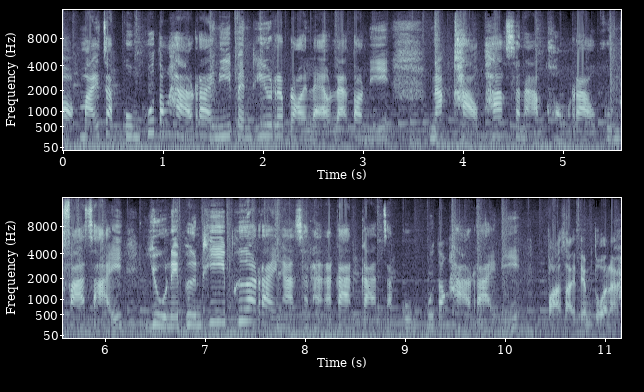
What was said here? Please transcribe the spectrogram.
ออกหมายจับกลุ่มผู้ต้องหารายนี้เป็นที่เรียบร้อยแล้ว และตอนนี้นักข่าวภาคสนามของเราคุณฟ้าใสอยู่ในพื้นที่เพื่อรายงานสถานการณ์การจับกลุ่มผู้ต้องหารายนี้ ฟ้าสายเตรียมตัวนะ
